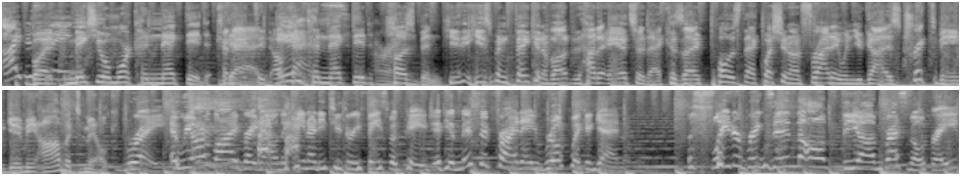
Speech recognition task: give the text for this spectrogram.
I just But It think makes you a more connected, Connected, dad okay. and connected All right. husband. He, he's been thinking about how to answer that because I posed that question on Friday when you guys tricked me and gave me almond milk. Right. And we are live right now on the K923 Facebook page. If you missed it Friday, real quick again. Slater brings in the, um, the um, breast milk, right?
